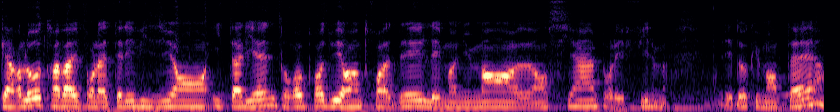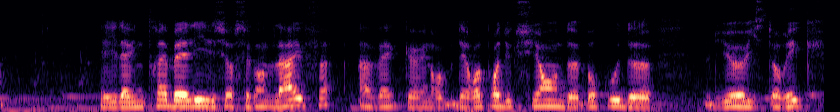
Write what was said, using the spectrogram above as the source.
Carlo travaille pour la télévision italienne pour reproduire en 3D les monuments euh, anciens pour les films, les documentaires. Et il a une très belle île sur Second Life avec euh, des reproductions de beaucoup de lieux historiques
